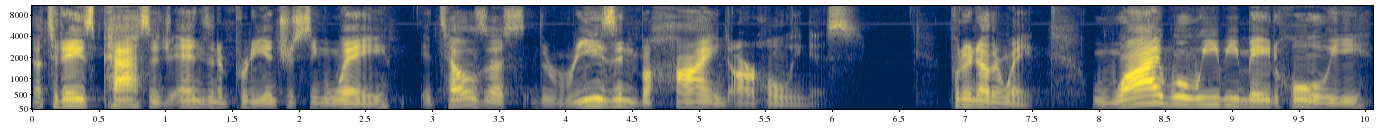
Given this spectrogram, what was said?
Now, today's passage ends in a pretty interesting way. It tells us the reason behind our holiness. Put another way, why will we be made holy,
